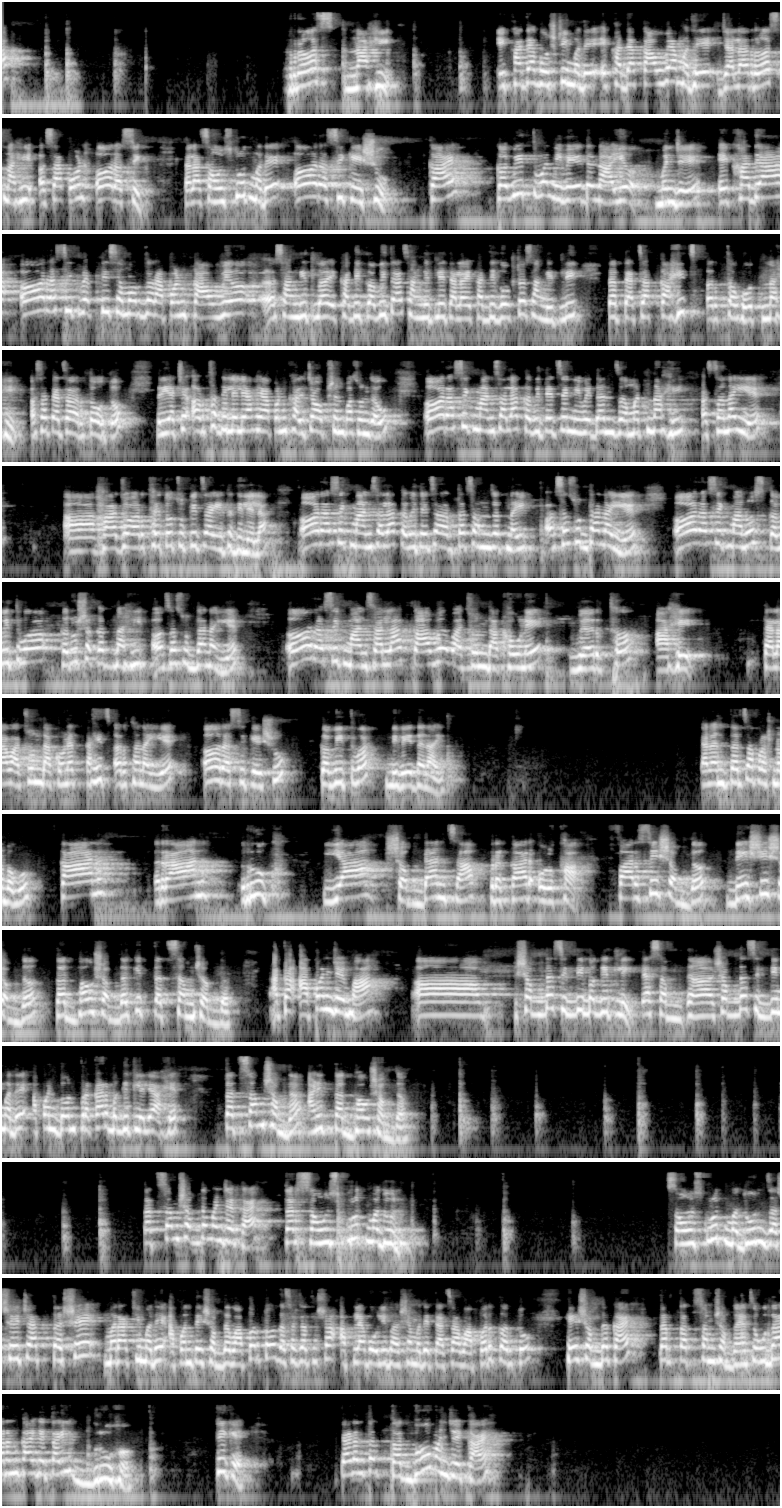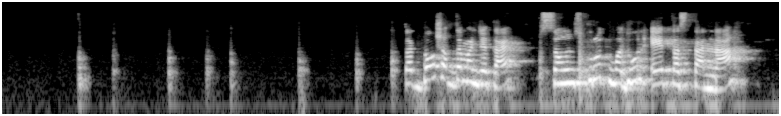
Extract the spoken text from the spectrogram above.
रस नाही. एखाद्या गोष्टीमध्ये एखाद्या काव्यामध्ये ज्याला रस नाही असा कोण? अरसिक. त्याला संस्कृतमध्ये अरसिकेशु काय? कवित्व निवेदनाय म्हणजे एखाद्या अरसिक व्यक्तीसमोर जर आपण काव्य सांगितलं एखादी कविता सांगितली त्याला एखादी गोष्ट सांगितली तर त्याचा काहीच अर्थ होत नाही. असा त्याचा अर्थ होतो. तर याचे अर्थ दिलेले आहे आपण खालच्या ऑप्शनपासून जाऊ. अरसिक माणसाला कवितेचे निवेदन जमत नाही असं नाहीये. हा जो अर्थ आहे तो चुकीचा इथे दिलेला. अरसिक माणसाला कवितेचा अर्थ समजत नाही असं सुद्धा नाहीये. अरसिक माणूस कवित्व करू शकत नाही असं सुद्धा नाहीये. अरसिक माणसाला काव्य वाचून दाखवणे व्यर्थ आहे. त्याला वाचून दाखवण्यात काहीच अर्थ नाहीये. अरसिकेशु कवित्व निवेदन आहे. त्यानंतरचा प्रश्न बघू. कान रान रुख या शब्दांचा प्रकार ओळखा. फारसी शब्द देशी शब्द तद्भव शब्द की तत्सम शब्द. आता आपण जेव्हा शब्दसिद्धी बघितली. त्या शब्द शब्दसिद्धीमध्ये आपण दोन प्रकार बघितलेले आहेत. तत्सम शब्द आणि तद्भव शब्द. तत्सम शब्द म्हणजे काय? तर संस्कृत मधून संस्कृत मधून जसेच्या तसे मराठीमध्ये आपण ते शब्द वापरतो जशाच्या तशा आपल्या बोली भाषेमध्ये त्याचा वापर करतो. हे शब्द काय? तर तत्सम शब्द. याचं उदाहरण काय घेता येईल? गृह. ठीक आहे. त्यानंतर तद्भव म्हणजे काय? तद्भव शब्द म्हणजे काय? संस्कृत मधून येत असताना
